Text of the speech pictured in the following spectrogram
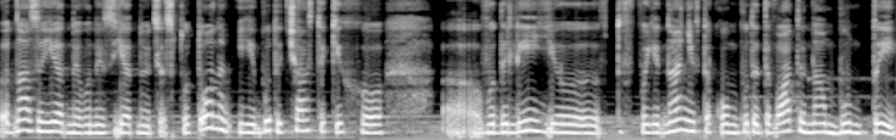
Одна заєднує, вони з'єднуються з Плутоном, і буде час таких е, водолій е, в в поєднанні в такому буде давати нам бунти,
